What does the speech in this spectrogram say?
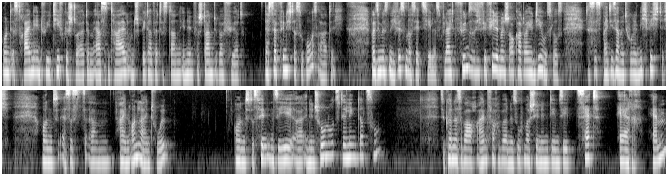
Und ist rein intuitiv gesteuert im ersten Teil und später wird es dann in den Verstand überführt. Deshalb finde ich das so großartig, weil sie müssen nicht wissen, was ihr Ziel ist. Vielleicht fühlen sie sich für viele Menschen auch gerade orientierungslos. Das ist bei dieser Methode nicht wichtig. Und es ist ähm, ein Online-Tool. Und das finden Sie äh, in den Shownotes, den Link dazu. Sie können es aber auch einfach über eine Suchmaschine, indem Sie ZRM,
